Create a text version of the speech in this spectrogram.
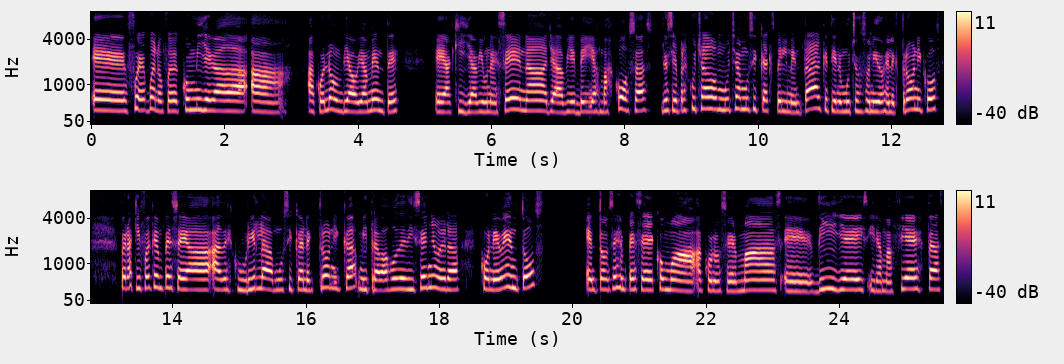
eh, fue, bueno, fue con mi llegada a, a Colombia, obviamente. Eh, aquí ya había una escena, ya vi- veías más cosas. Yo siempre he escuchado mucha música experimental que tiene muchos sonidos electrónicos, pero aquí fue que empecé a, a descubrir la música electrónica. Mi trabajo de diseño era con eventos, entonces empecé como a, a conocer más eh, DJs, ir a más fiestas.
